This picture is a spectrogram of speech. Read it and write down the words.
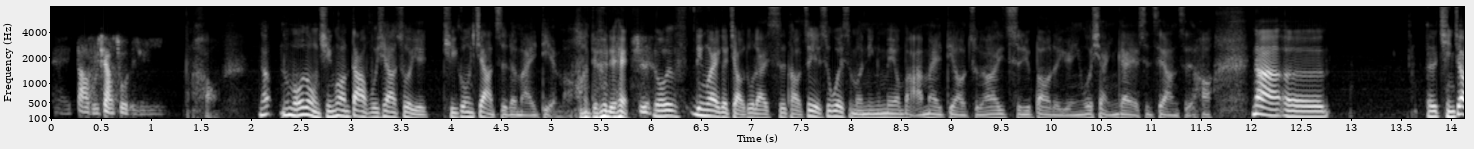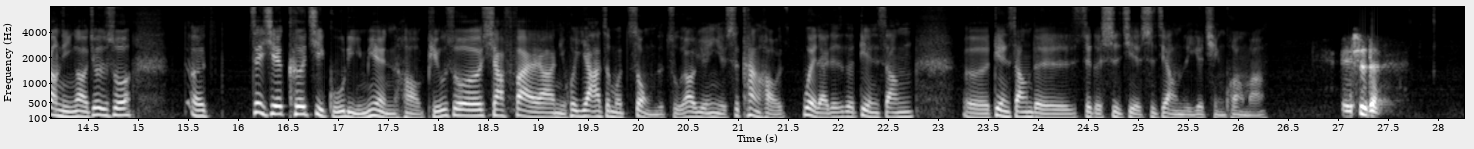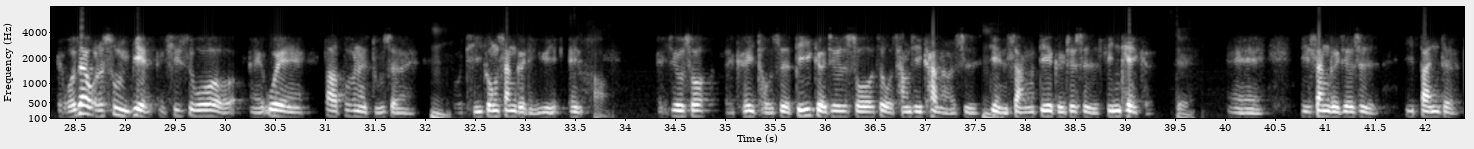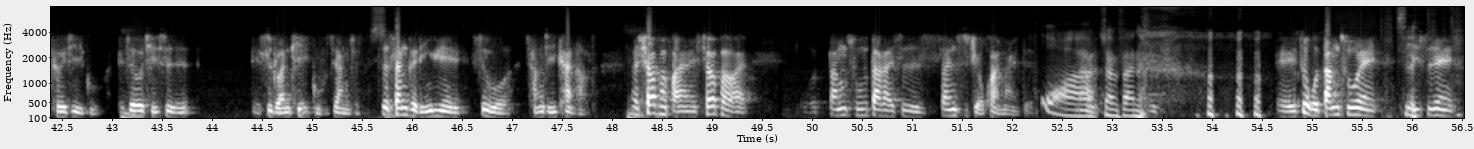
诶大幅下挫的原因。好，那那某种情况大幅下挫也提供价值的买点嘛，对不对？是。如果另外一个角度来思考，这也是为什么您没有把它卖掉，主要持续报的原因。我想应该也是这样子哈。那呃呃，请教您啊，就是说呃。这些科技股里面，哈，比如说 s h f i 啊，你会压这么重的主要原因也是看好未来的这个电商，呃，电商的这个世界是这样的一个情况吗？诶，是的，我在我的书里面，其实我诶为大部分的读者，嗯，我提供三个领域，诶，好，也就是说，诶可以投资。第一个就是说，这我长期看好的是电商；第二个就是 FinTech，对，诶，第三个就是一般的科技股，最后其实。也是软体股这样子，这三个领域是我长期看好的。那 Shopify，Shopify，我当初大概是三十九块买的，哇，赚翻了。哎，这我当初呢，其实呢，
